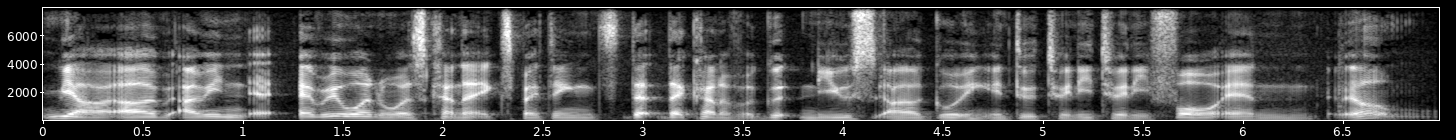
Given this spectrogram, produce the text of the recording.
Yeah, uh, I mean, everyone was kind of expecting that, that kind of a good news uh, going into 2024. And, you know,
